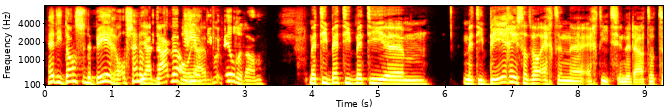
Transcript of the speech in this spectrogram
Hè, die dansen de beren. Of zijn dat ja, daar wel, ja. beelden dan? met die, met die, met die, um, met die beren is dat wel echt, een, echt iets, inderdaad. Dat,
